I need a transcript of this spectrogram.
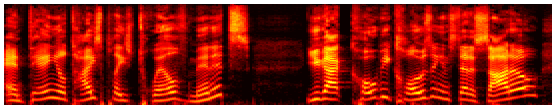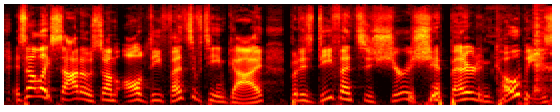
And Daniel Tice plays 12 minutes. You got Coby closing instead of Sato. It's not like Sato's some all defensive team guy, but his defense is sure as shit better than Coby's.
